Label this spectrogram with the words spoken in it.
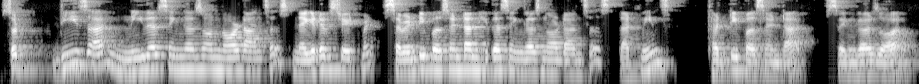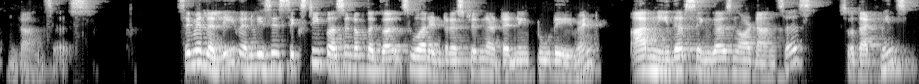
so these are neither singers or nor dancers. Negative statement 70% are neither singers nor dancers. That means 30% are singers or dancers. Similarly, when we say 60% of the girls who are interested in attending two-day event are neither singers nor dancers. So that means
